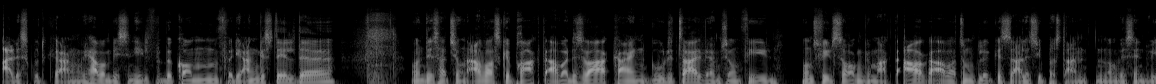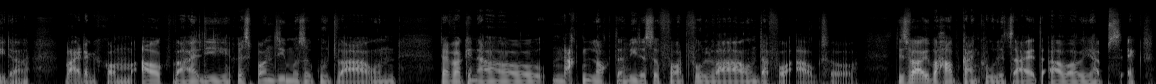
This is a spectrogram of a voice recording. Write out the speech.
alles gut gegangen. Wir haben ein bisschen Hilfe bekommen für die Angestellte und das hat schon auch was gebracht, aber das war kein gute Zeit. Wir haben schon viel uns viel Sorgen gemacht, auch, aber zum Glück ist alles überstanden und wir sind wieder weitergekommen, auch weil die Response immer so gut war und der war genau nach dem Lockdown wieder sofort voll war und davor auch so. Das war überhaupt keine coole Zeit, aber wir haben es echt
